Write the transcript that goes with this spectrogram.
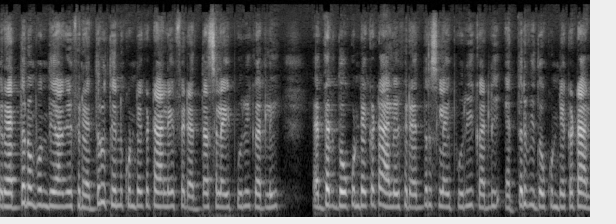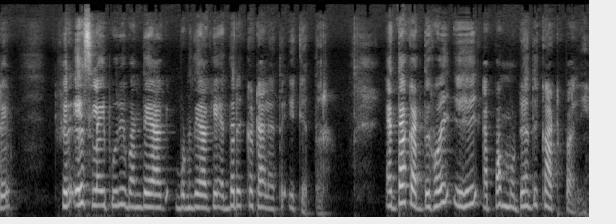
ਫਿਰ ਇੱਧਰ ਨੂੰ ਬੁੰਦੇ ਆ ਗਏ ਫਿਰ ਇੱਧਰੋਂ ਤਿੰਨ ਕੁੰਡੇ ਘਟਾ ਲਏ, ਫਿਰ ਇੱਧਰ ਸਿਲਾਈ ਪੂਰੀ ਕਰ ਲਈ। ਇੱਧਰ ਦੋ ਕੁੰਡੇ ਘਟਾ ਲਏ, ਫਿਰ ਇੱਧਰ ਸਿਲਾਈ ਪੂਰੀ ਕਰ ਲਈ। ਇੱਧਰ ਵੀ ਦੋ ਕੁੰਡੇ ਘਟਾ ਲਏ। ਫਿਰ ਇਹ ਸਿਲਾਈ ਪੂਰੀ ਬੰਦੇ ਆ, ਬੁਣਦੇ ਆ ਕੇ ਇੱਧਰ ਇੱਕ ਘਟਾ ਲਿਆ ਤੇ ਇੱਕ ਇੱਧਰ। ਐਦਾਂ ਕਰਦੇ ਹੋਏ ਇਹ ਆਪਾਂ ਮੋਢਿਆਂ ਦੀ ਕਾਟ ਪਾ ਲਈ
